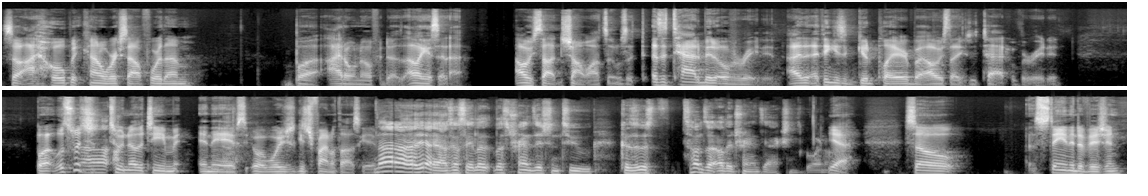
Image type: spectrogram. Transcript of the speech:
So I hope it kind of works out for them. But I don't know if it does. Like I said, I, always thought Deshaun Watson was a, as a tad bit overrated. I, I think he's a good player, but I always thought he was a tad overrated. But let's switch Uh, to another team in the AFC. Oh, what, get your final thoughts, Gabe. No, no, no, yeah, I was gonna say let, us transition to because there's tons of other transactions going on. Yeah. So stay in the division.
